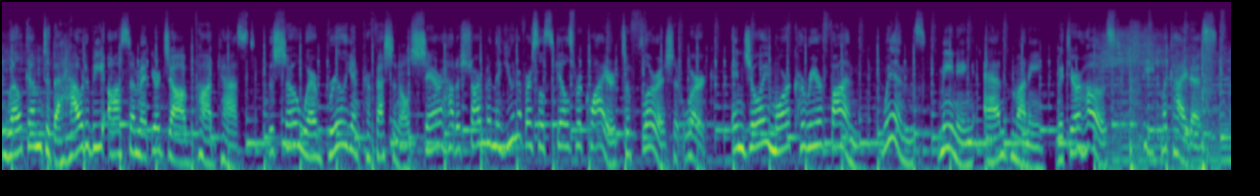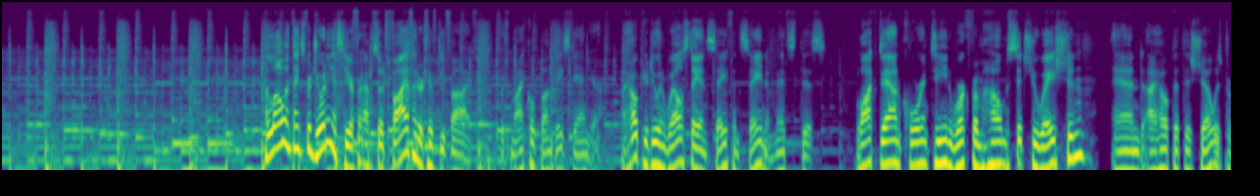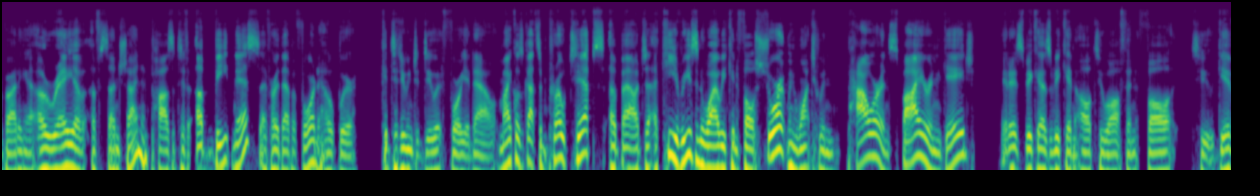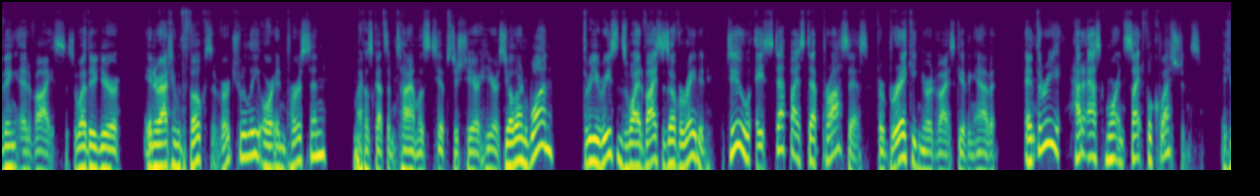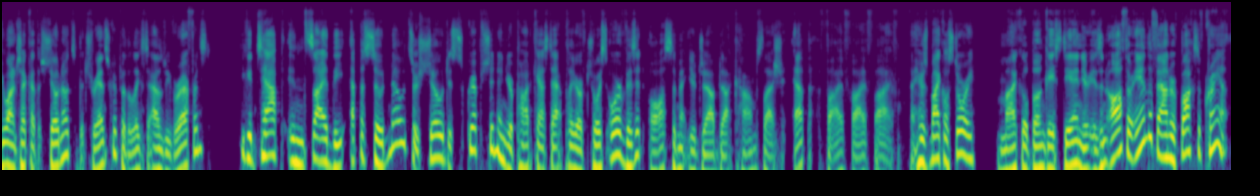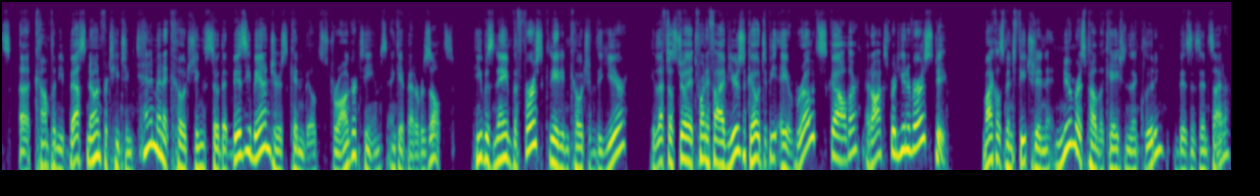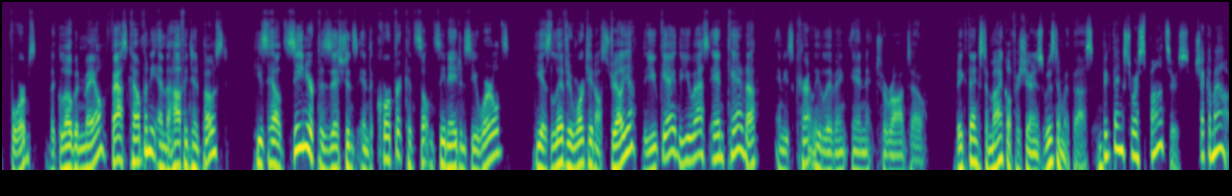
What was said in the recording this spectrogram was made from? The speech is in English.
Welcome to the How to Be Awesome at Your Job podcast, the show where brilliant professionals share how to sharpen the universal skills required to flourish at work. Enjoy more career fun, wins, meaning, and money with your host, Pete Mockaitis. Hello, and thanks for joining us here for episode 555 with Michael Bungay Stanier. I hope you're doing well, staying safe and sane amidst this lockdown, quarantine, work from home situation. And I hope that this show is providing a, a ray of, of sunshine and positive upbeatness. I've heard that before, and I hope we're continuing to do it for you now. Michael's got some pro tips about uh, a key reason why we can fall short. We want to empower, inspire, engage. It is because we can all too often fall to giving advice. So whether you're interacting with folks virtually or in person, Michael's got some timeless tips to share here. So you'll learn one, three reasons why advice is overrated. Two, a step by step process for breaking your advice giving habit. And three, how to ask more insightful questions. If you want to check out the show notes or the transcript or the links to items we've referenced, you can tap inside the episode notes or show description in your podcast app player of choice or visit awesomeatyourjob.com slash ep555. Now here's Michael's story. Michael Bungay Stanier is an author and the founder of Box of Crayons, a company best known for teaching 10-minute coaching so that busy managers can build stronger teams and get better results. He was named the first Canadian Coach of the Year. He left Australia 25 years ago to be a Rhodes Scholar at Oxford University. Michael's been featured in numerous publications, including Business Insider, Forbes, The Globe and Mail, Fast Company, and The Huffington Post. He's held senior positions in the corporate consultancy and agency worlds. He has lived and worked in Australia, the UK, the US, and Canada, and he's currently living in Toronto. Big thanks to Michael for sharing his wisdom with us, and big thanks to our sponsors. Check them out.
